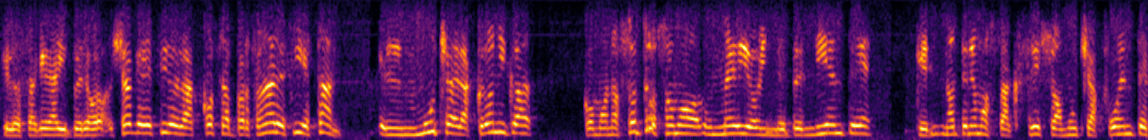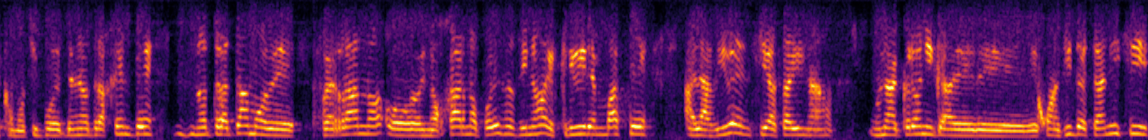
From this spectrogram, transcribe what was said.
que lo saqué de ahí, pero ya que decir de las cosas personales, sí están. En muchas de las crónicas, como nosotros somos un medio independiente, que no tenemos acceso a muchas fuentes como sí puede tener otra gente, no tratamos de aferrarnos o enojarnos por eso, sino escribir en base a las vivencias. Hay una, una crónica de, Juancito Estanici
